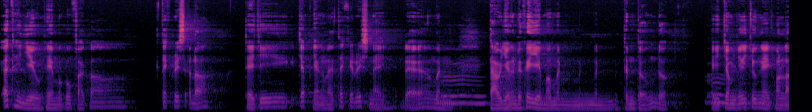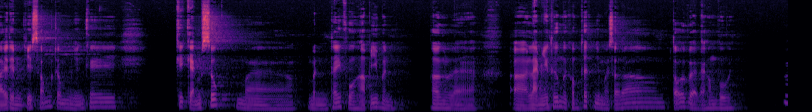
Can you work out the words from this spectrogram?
ít hay nhiều thì mình cũng phải có take risk ở đó. Thì chỉ chấp nhận là take cái risk này để mình ừ. tạo dựng được cái gì mà mình mình mình tin tưởng được thì ừ. trong những chuỗi ngày còn lại thì mình chỉ sống trong những cái cái cảm xúc mà mình thấy phù hợp với mình hơn là uh, làm những thứ mình không thích nhưng mà sau đó tối về lại không vui ừ.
